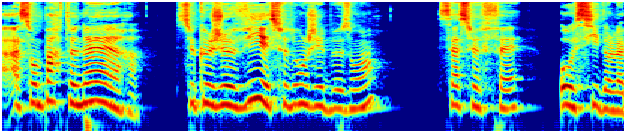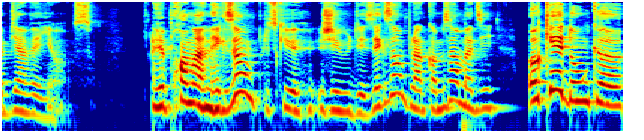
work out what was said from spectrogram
à son partenaire ce que je vis et ce dont j'ai besoin, ça se fait aussi dans la bienveillance. Je vais prendre un exemple, puisque j'ai eu des exemples, hein, comme ça on m'a dit, ok donc, euh,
